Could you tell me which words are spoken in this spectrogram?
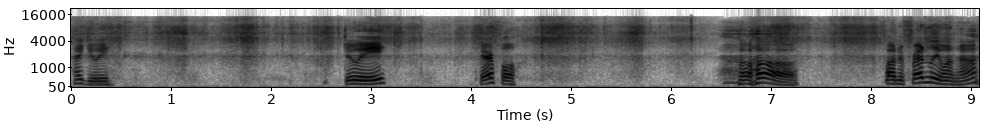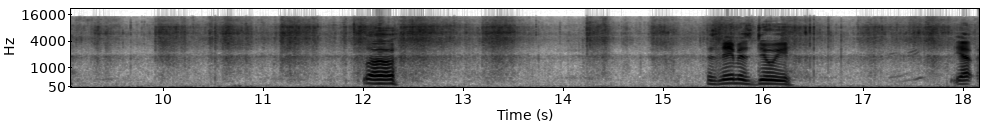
Hi, Dewey. Dewey. Careful. Oh, found a friendly one, huh? Hello. His name is Dewey. Yep.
